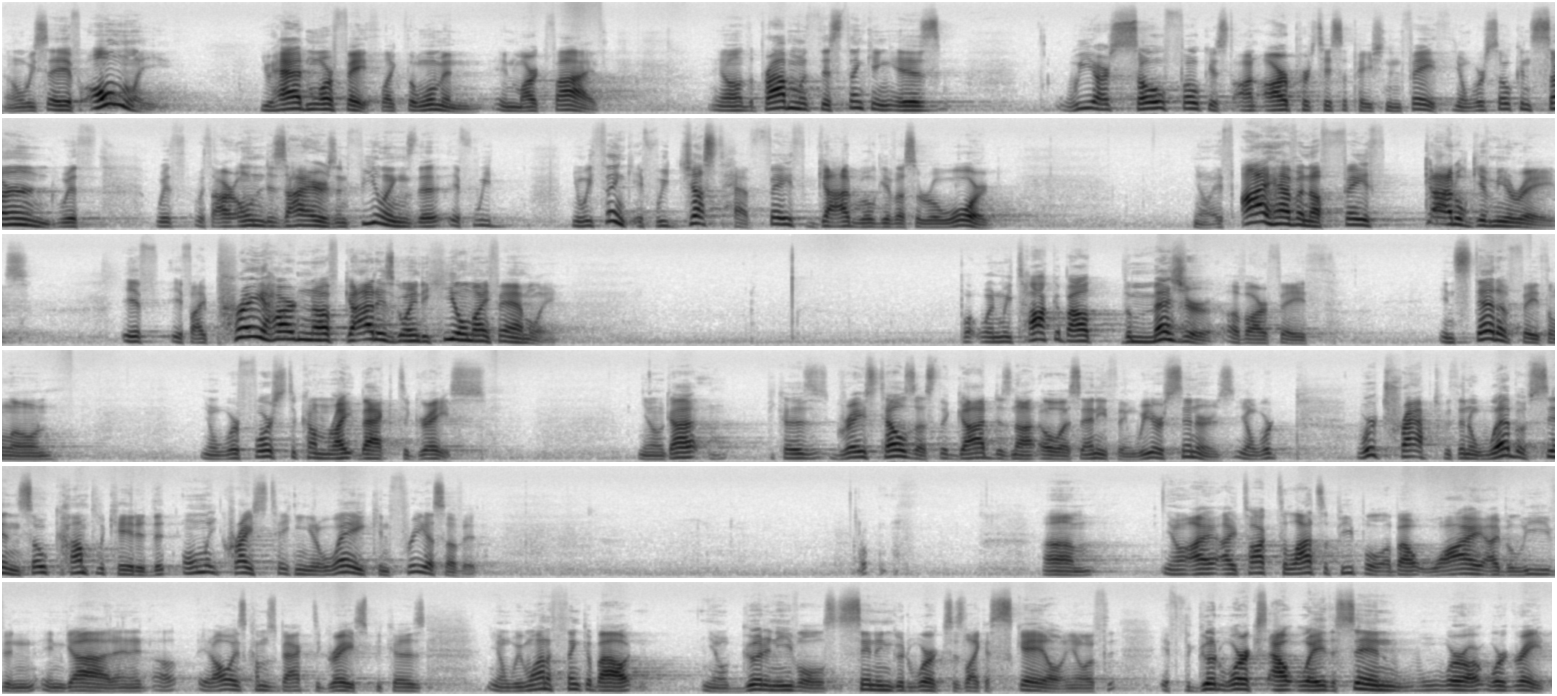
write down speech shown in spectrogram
And we say, if only you had more faith, like the woman in Mark 5. You know, the problem with this thinking is we are so focused on our participation in faith. You know, we're so concerned with, with, with our own desires and feelings that if we, you know, we think if we just have faith, God will give us a reward. You know, if I have enough faith, God will give me a raise. If, if I pray hard enough, God is going to heal my family. But when we talk about the measure of our faith, instead of faith alone, you know, we're forced to come right back to grace. You know, God, because grace tells us that God does not owe us anything. We are sinners. You know, we're, we're trapped within a web of sin so complicated that only Christ taking it away can free us of it. Um, you know, I, I talk to lots of people about why I believe in, in God, and it, uh, it always comes back to grace because, you know, we want to think about, you know, good and evil, sin and good works is like a scale. You know, if, if the good works outweigh the sin, we're, we're great.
